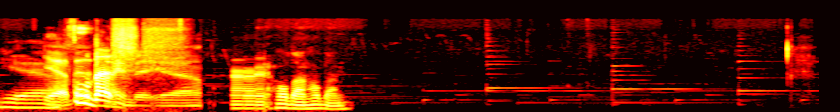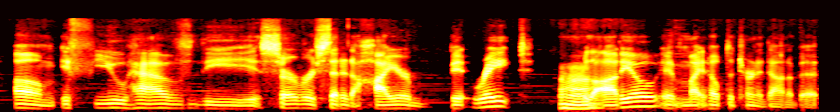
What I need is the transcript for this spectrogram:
Yeah. yeah, A little but bit. Kind of, yeah. All right, hold on, hold on. Um, if you have the server set at a higher bit rate for the Uh-huh. audio, it might help to turn it down a bit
